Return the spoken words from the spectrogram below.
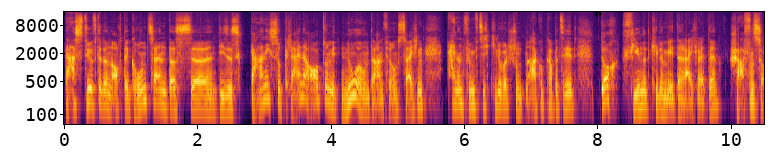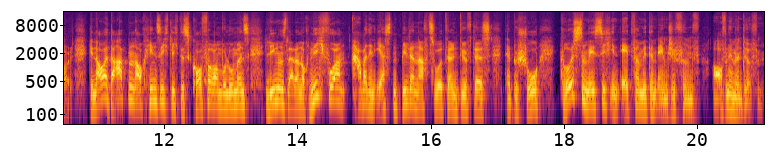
Das dürfte dann auch der Grund sein, dass äh, dieses gar nicht so kleine Auto mit nur unter Anführungszeichen 51 Kilowattstunden Akkukapazität doch 400 Kilometer Reichweite schaffen soll. Genaue Daten auch hinsichtlich des Kofferraumvolumens liegen uns leider noch nicht vor, aber den ersten Bildern nach zu urteilen dürfte es der Peugeot größenmäßig in etwa mit dem MG5 aufnehmen dürfen.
